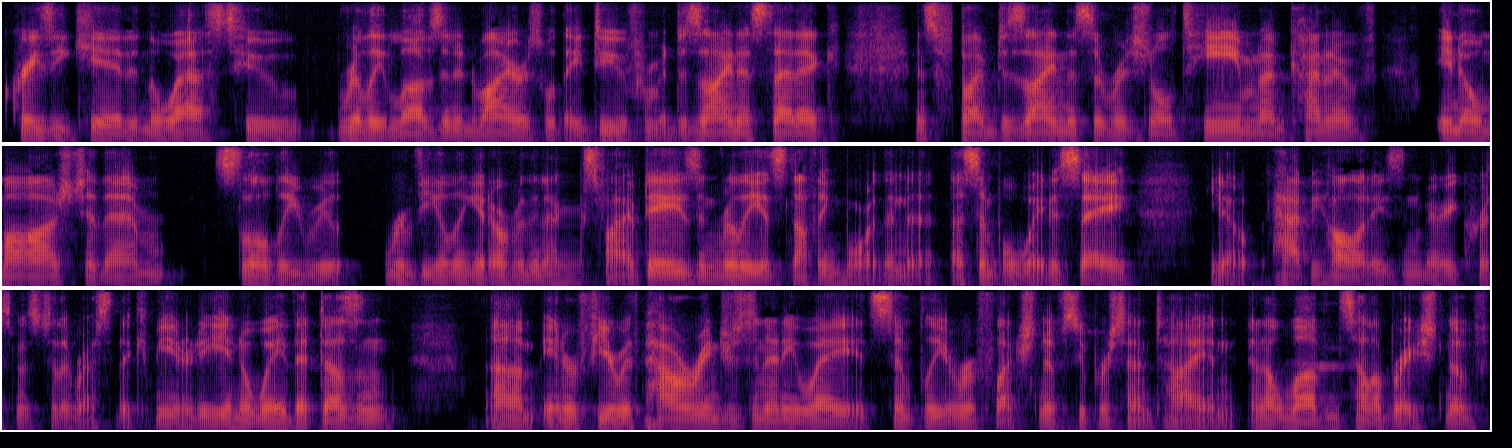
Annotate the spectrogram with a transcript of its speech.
crazy kid in the West who really loves and admires what they do from a design aesthetic. And so I've designed this original team, and I'm kind of in homage to them, slowly re- revealing it over the next five days. And really, it's nothing more than a, a, simple way to say, you know, happy holidays and Merry Christmas to the rest of the community in a way that doesn't um, interfere with Power Rangers in any way. It's simply a reflection of Super Sentai and, and a love and celebration of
